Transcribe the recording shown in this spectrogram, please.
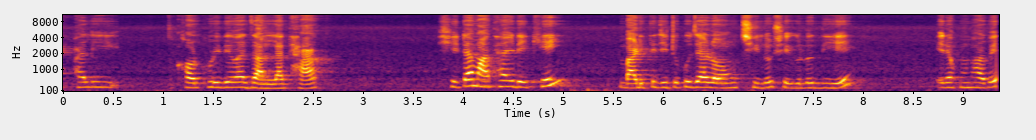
এক ফালি খড়খড়ি দেওয়া জানলা থাক। সেটা মাথায় রেখেই বাড়িতে যেটুকু যা রং ছিল সেগুলো দিয়ে এরকমভাবে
